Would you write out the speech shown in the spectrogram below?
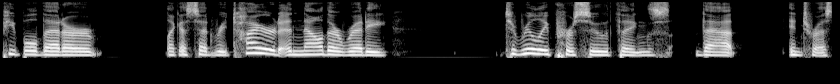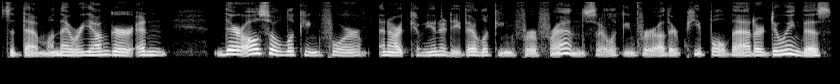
people that are like I said, retired and now they're ready to really pursue things that interested them when they were younger. And they're also looking for an art community. They're looking for friends. They're looking for other people that are doing this.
